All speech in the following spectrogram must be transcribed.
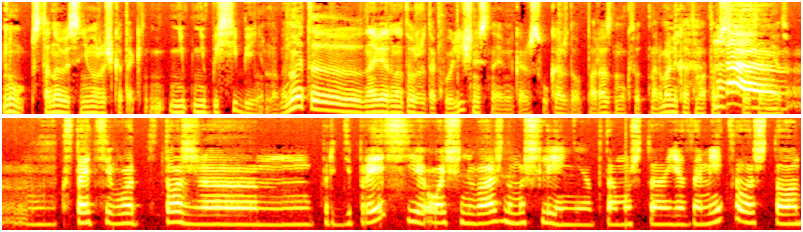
ну, становится немножечко так, не, не по себе немного. Но это, наверное, тоже такое личностное, мне кажется, у каждого по-разному. Кто-то нормально к этому относится, да, кто-то нет. Кстати, вот тоже при депрессии очень важно мышление, потому что я заметила, что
